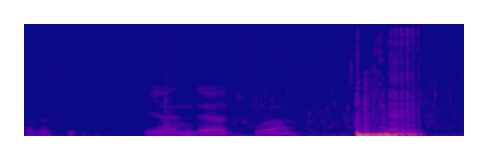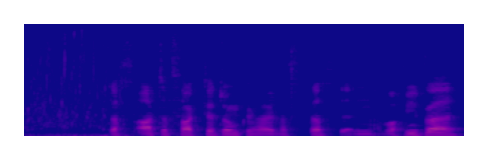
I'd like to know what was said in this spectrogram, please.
Was ist hier in der Tour? Das Artefakt der Dunkelheit, was ist das denn? Aber auf jeden Fall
